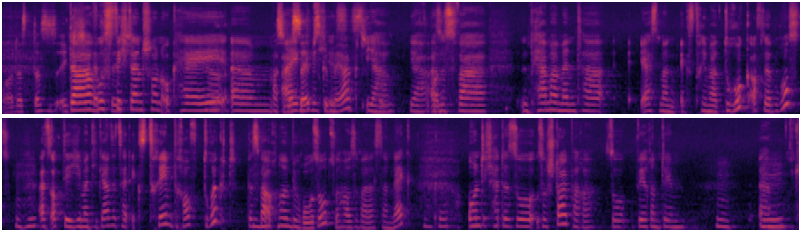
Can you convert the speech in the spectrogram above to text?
Boah, das, das ist echt Da heftig. wusste ich dann schon, okay, ähm, Hast du das selbst gemerkt? Es, ja, Also, ja. woran? Also es war ein permanenter, erstmal ein extremer Druck auf der Brust, Mhm. als ob dir jemand die ganze Zeit extrem drauf drückt. Das war Mhm. auch nur im Büro so, zu Hause war das dann weg. Okay. Und ich hatte so, so Stolperer, so während dem Hm. ähm, Mhm. ich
